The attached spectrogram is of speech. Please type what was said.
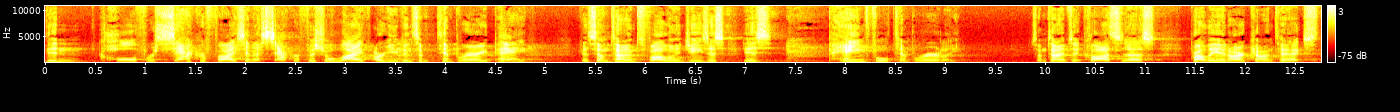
didn't call for sacrifice and a sacrificial life or even some temporary pain. Because sometimes following Jesus is painful temporarily. Sometimes it costs us, probably in our context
